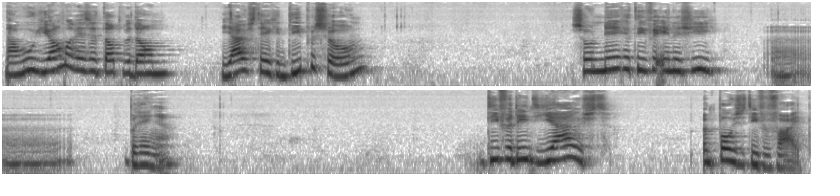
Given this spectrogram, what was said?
Nou, hoe jammer is het dat we dan juist tegen die persoon zo'n negatieve energie uh, brengen. Die verdient juist een positieve vibe.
